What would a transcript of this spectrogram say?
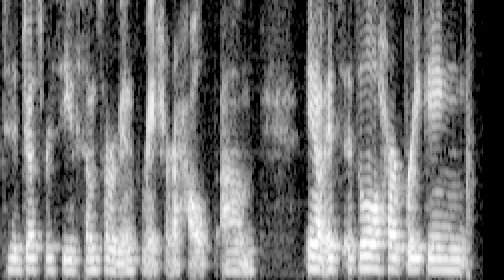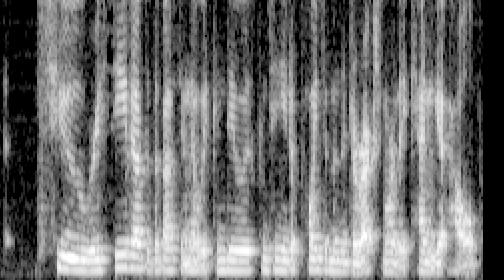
to just receive some sort of information or help. Um, you know, it's it's a little heartbreaking to receive that, but the best thing that we can do is continue to point them in the direction where they can get help.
